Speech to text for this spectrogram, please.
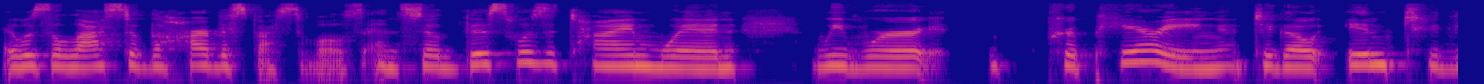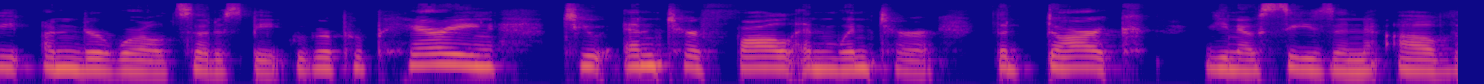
It was the last of the harvest festivals, and so this was a time when we were preparing to go into the underworld, so to speak. We were preparing to enter fall and winter, the dark, you know season of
